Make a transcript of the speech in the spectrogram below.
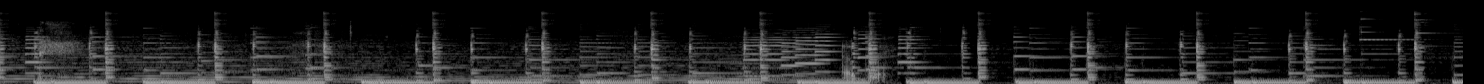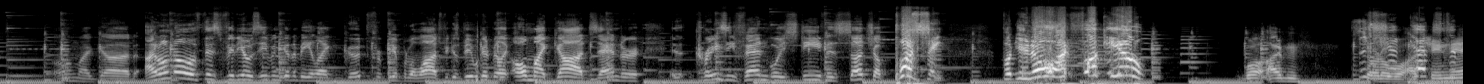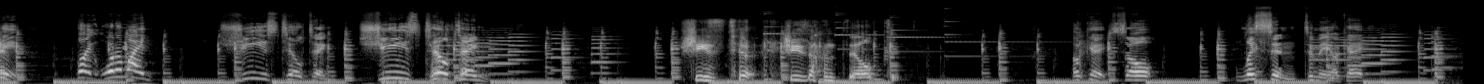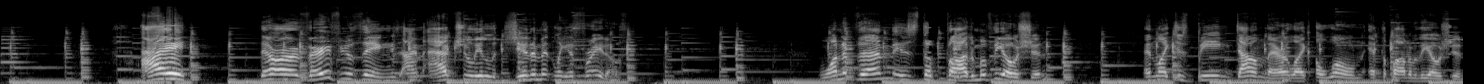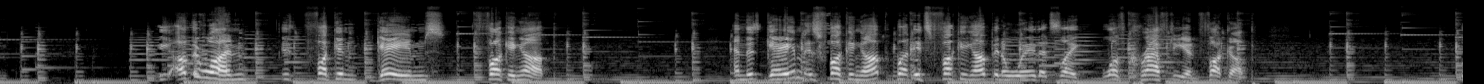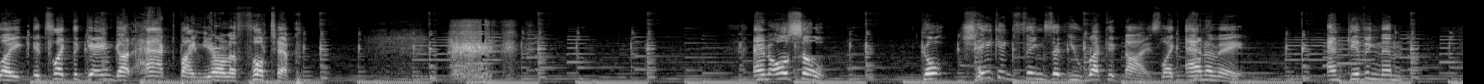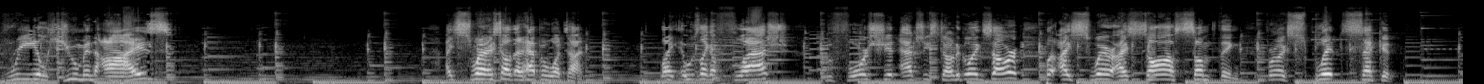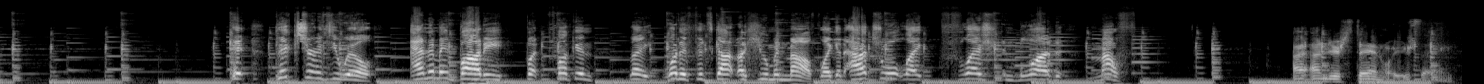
god. I don't know if this video is even gonna be like good for people to watch because people are gonna be like, oh my god, Xander, uh, crazy fanboy Steve is such a pussy! But you know what? Fuck you! Well, I'm This sort of gets watching to it. me! Like, what am I. She's tilting. She's tilting! She's til she's on tilt. Okay, so. Listen to me, okay? I. There are very few things I'm actually legitimately afraid of. One of them is the bottom of the ocean. And, like, just being down there, like, alone at the bottom of the ocean. The other one is fucking games fucking up. And this game is fucking up, but it's fucking up in a way that's, like, Lovecraftian fuck up. Like, it's like the game got hacked by Nyarlathotep. and also, go taking things that you recognize, like anime, and giving them real human eyes. I swear I saw that happen one time. Like, it was like a flash before shit actually started going sour, but I swear I saw something for like split second. Picture, if you will, anime body, but fucking, like, what if it's got a human mouth? Like an actual, like, flesh and blood mouth. I understand what you're saying.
